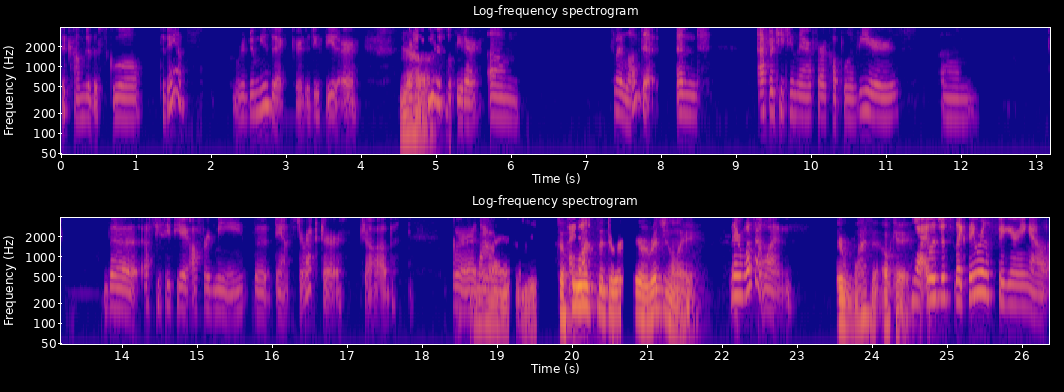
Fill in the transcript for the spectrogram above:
to come to the school to dance or to do music or to do theater, yeah, musical theater. Um, so I loved it, and after teaching there for a couple of years, um, the SPCPA offered me the dance director job. Where wow. Were, so who was the director originally? There wasn't one. There wasn't. Okay. Yeah, it was just like they were figuring out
